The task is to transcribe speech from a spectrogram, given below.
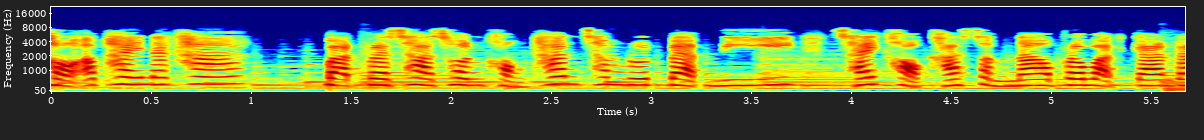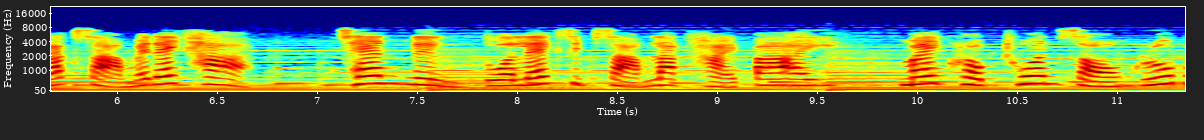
ขออภัยนะคะ บัตรประชาชนของท่านชำรุดแบบนี้ ใช้ขอคัดสำเนาประวัติการรักษาไม่ได้ค่ะ เช่น 1 ตัวเลข 13 หลักหายไป ไม่ครบถ้วน 2 รูป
